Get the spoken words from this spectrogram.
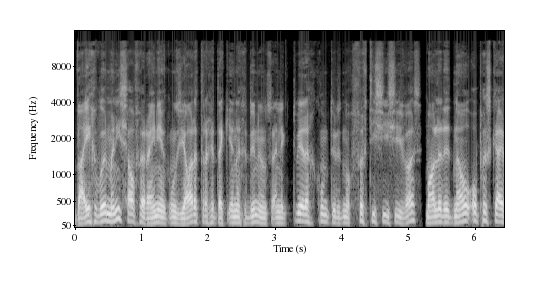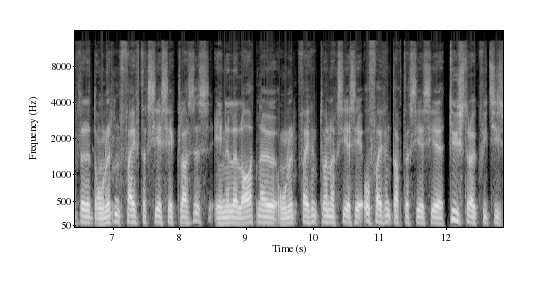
bygewoon, maar nie self gery nie. Ons jare terug het ek een gedoen en ons eintlik tweede gekom toe dit nog 50cc was, maar hulle het dit nou opgeskuif dat dit 150cc klas is en hulle laat nou 125cc of 85cc two-stroke fietsies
